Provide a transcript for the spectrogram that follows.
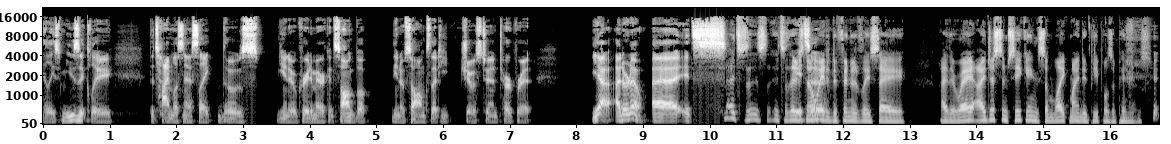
at least musically the timelessness like those you know great american songbook you know songs that he chose to interpret yeah i don't know uh it's It's, it's, it's there's It's no a- way to definitively say either way. I just am seeking some like-minded people's opinions.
